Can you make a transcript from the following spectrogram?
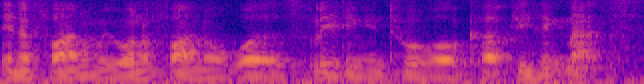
in a final, we won a final, was leading into a World Cup. Do you think that's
